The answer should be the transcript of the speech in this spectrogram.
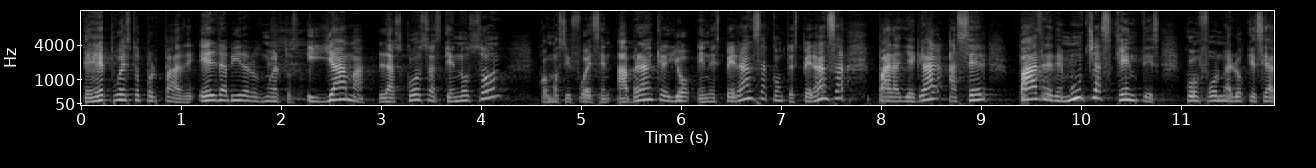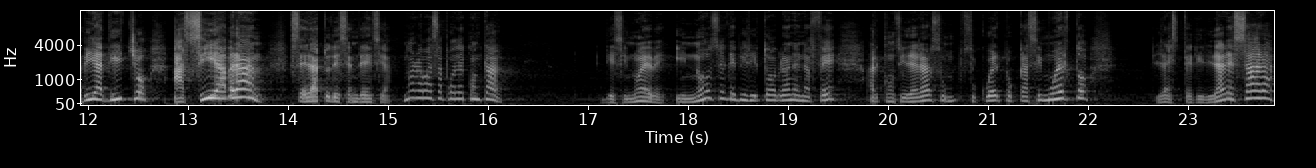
Te he puesto por Padre. Él da vida a los muertos y llama las cosas que no son como si fuesen. Abraham creyó en esperanza contra esperanza para llegar a ser padre de muchas gentes, conforme a lo que se había dicho, así Abraham será tu descendencia. No la vas a poder contar. 19. Y no se debilitó Abraham en la fe al considerar su, su cuerpo casi muerto, la esterilidad de Sara,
